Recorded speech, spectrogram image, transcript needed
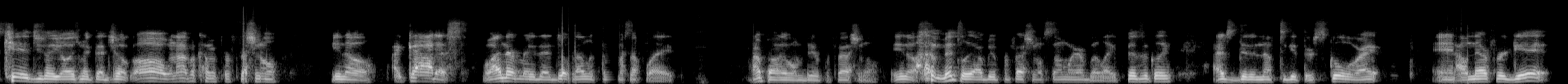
kids, you know, you always make that joke. Oh, when I become a professional you know, I got us. Well, I never made that joke. I looked at myself like, I probably won't be a professional. You know, mentally I'll be a professional somewhere, but like physically, I just did enough to get through school, right? And I'll never forget,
